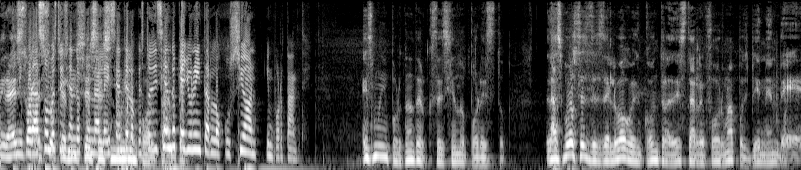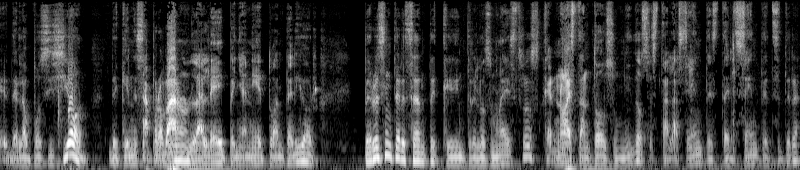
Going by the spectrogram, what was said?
ni por asomo estoy diciendo que es una ley CENTE, lo que estoy diciendo es que hay una interlocución importante. Es muy importante lo que está diciendo por esto. Las voces, desde luego, en contra de esta reforma, pues vienen de, de la oposición, de quienes aprobaron la ley Peña Nieto anterior. Pero es interesante que entre los maestros, que no están todos unidos, está la CENTE, está el CENTE, etcétera,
